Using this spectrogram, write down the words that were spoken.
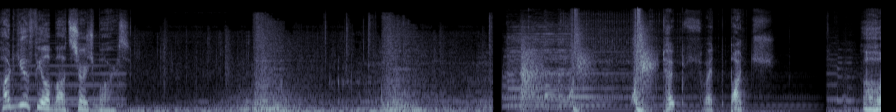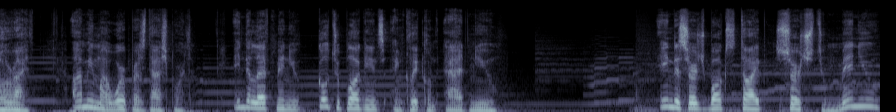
how do you feel about search bars? Tips with Punch. Alright, I'm in my WordPress dashboard. In the left menu, go to Plugins and click on Add New. In the search box, type Search to Menu.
